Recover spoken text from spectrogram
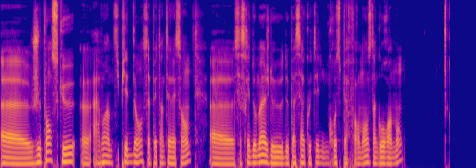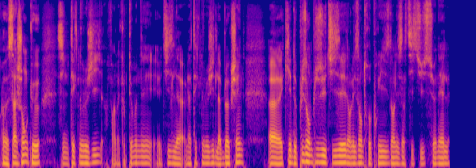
je pense que avoir un petit pied dedans, ça peut être intéressant. ça serait dommage de, de passer à côté d'une grosse performance, d'un gros rendement. Euh, sachant que c'est une technologie, enfin la crypto-monnaie utilise la, technologie de la blockchain euh, qui est de plus en plus utilisée dans les entreprises, dans les institutionnels.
